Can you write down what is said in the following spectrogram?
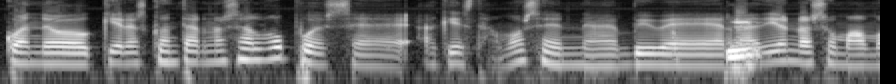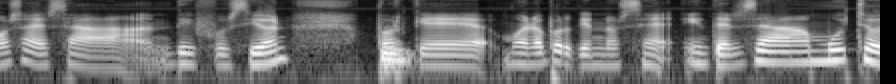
cuando quieras contarnos algo, pues eh, aquí estamos en eh, Vive Radio, nos sumamos a esa difusión porque, bueno, porque nos eh, interesa mucho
